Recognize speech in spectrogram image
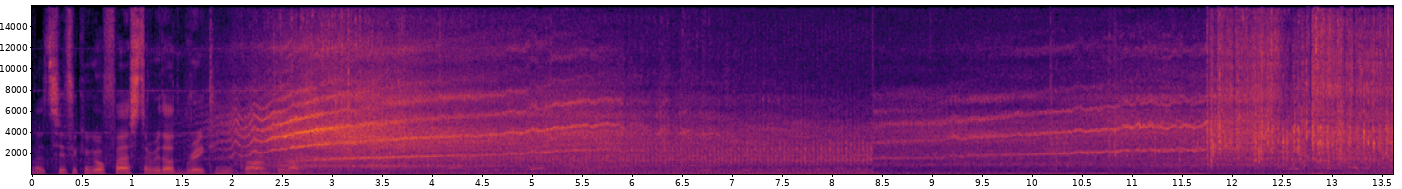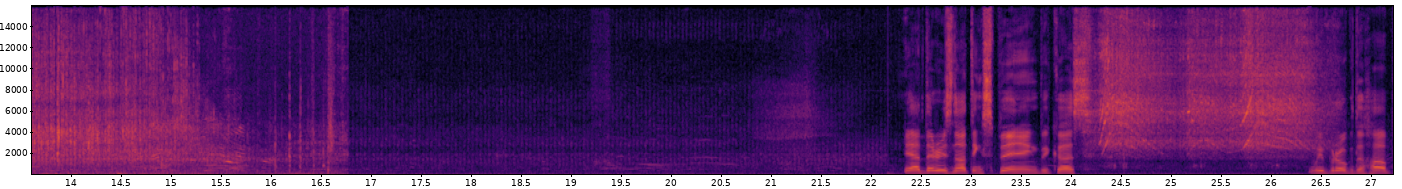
Let's see if we can go faster without breaking the car too much. Yeah, there is nothing spinning because we broke the hub.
